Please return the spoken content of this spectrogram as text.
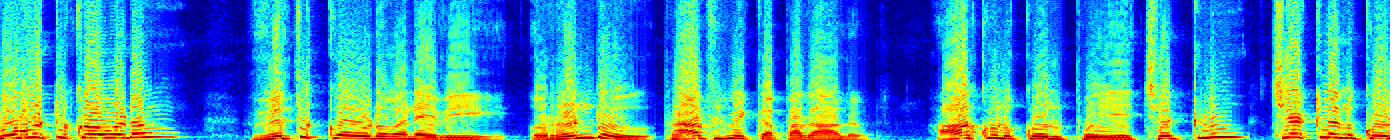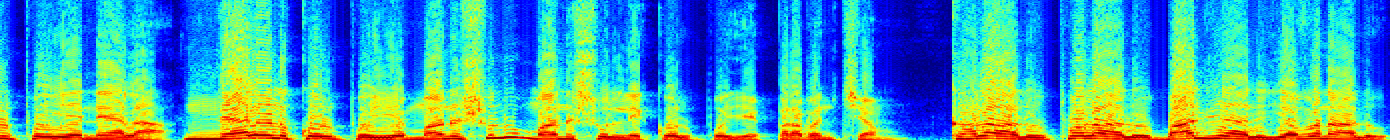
పోగొట్టుకోవడం వెతుక్కోవడం అనేవి రెండు ప్రాథమిక పదాలు. ఆకులు కోల్పోయే చెట్లు చెట్లను కోల్పోయే నేల నేలను కోల్పోయే మనుషులు మనుషుల్ని కోల్పోయే ప్రపంచం. కళాలు పొలాలు బాల్యాలు యవనాలు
